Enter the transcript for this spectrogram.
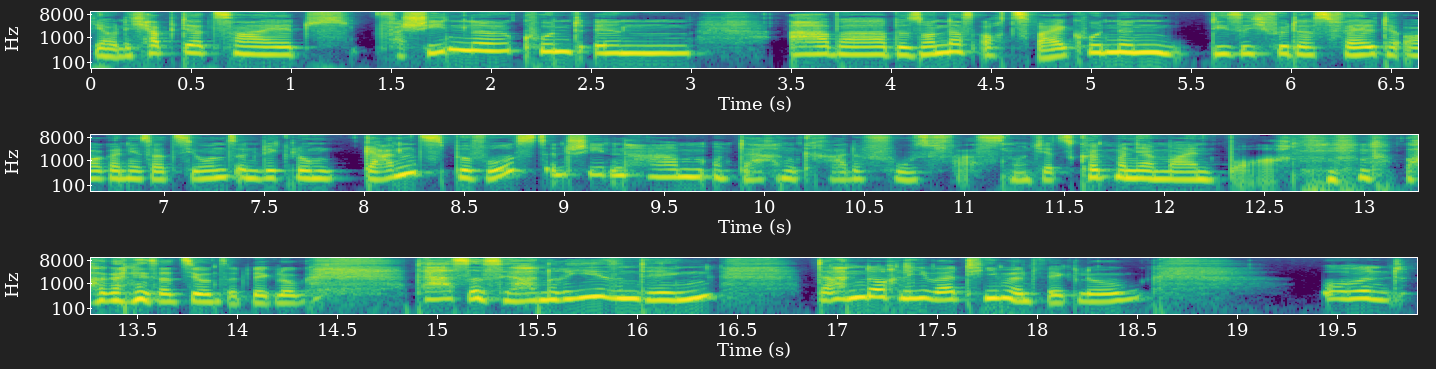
Ja, und ich habe derzeit verschiedene KundInnen, aber besonders auch zwei Kunden, die sich für das Feld der Organisationsentwicklung ganz bewusst entschieden haben und darin gerade Fuß fassen. Und jetzt könnte man ja meinen, boah, Organisationsentwicklung, das ist ja ein Riesending. Dann doch lieber Teamentwicklung. Und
